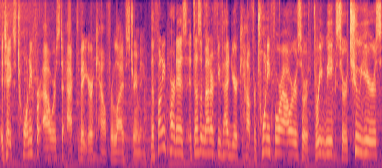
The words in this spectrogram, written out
It takes 24 hours to activate your account for live streaming. The funny part is, it doesn't matter if you've had your account for 24 hours or three weeks or two years.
